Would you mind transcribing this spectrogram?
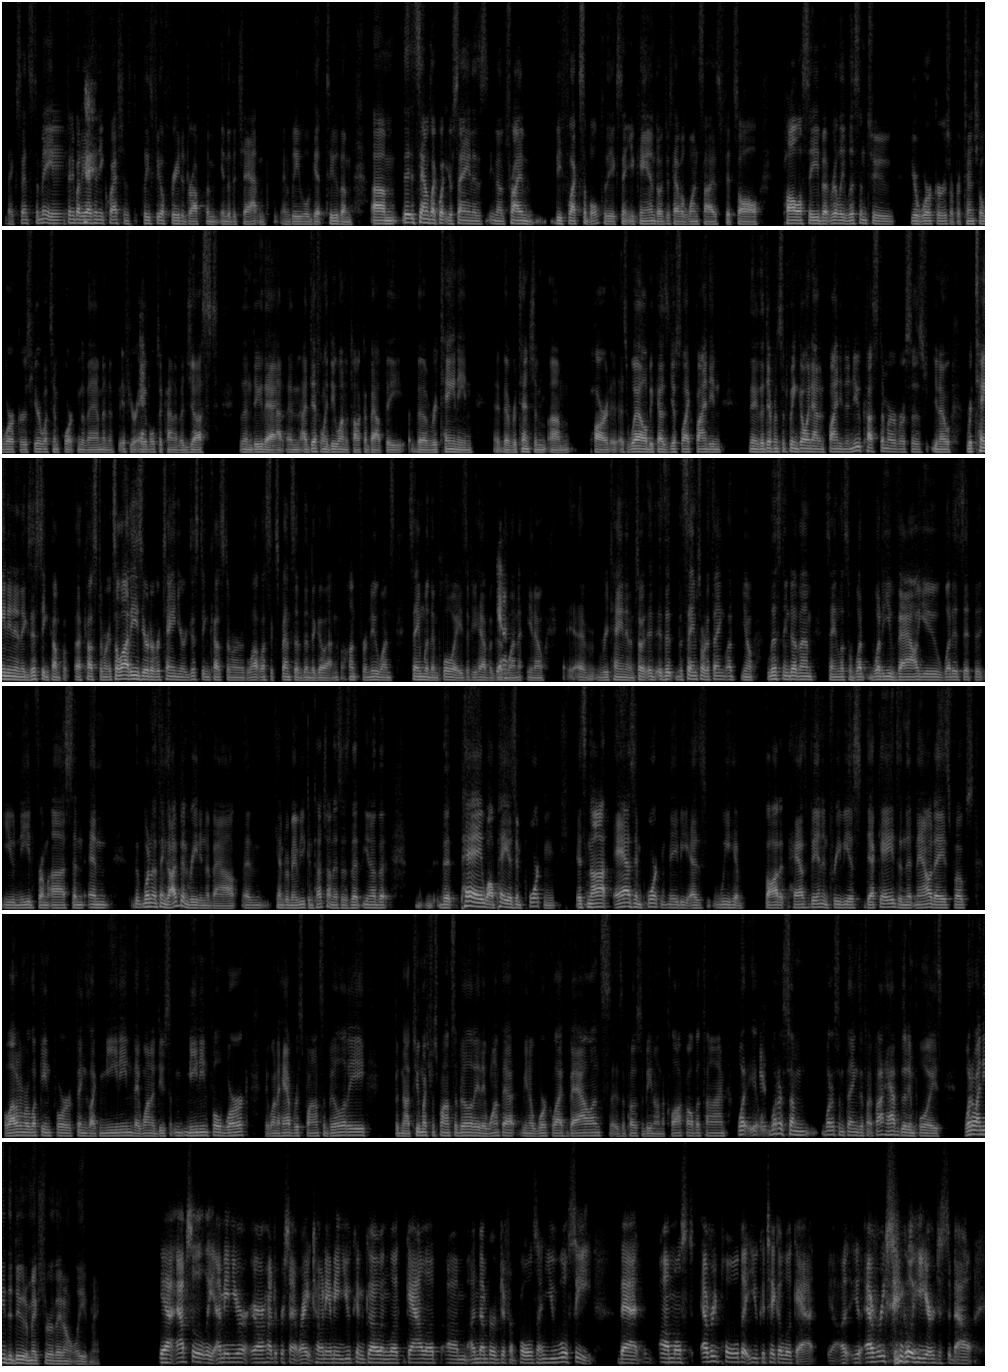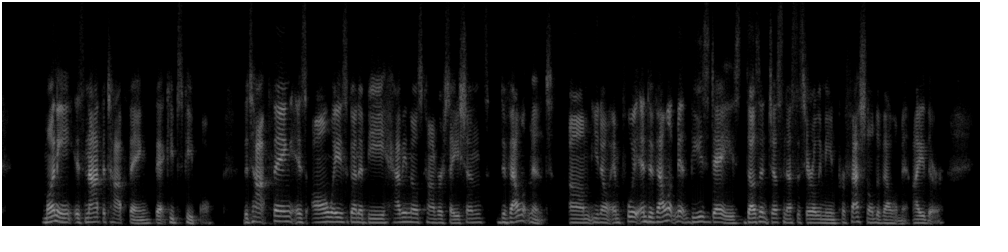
Makes sense to me. If anybody has any questions, please feel free to drop them into the chat and, and we will get to them. Um, it sounds like what you're saying is, you know, try and be flexible to the extent you can. Don't just have a one size fits all policy, but really listen to your workers or potential workers, hear what's important to them. And if, if you're able to kind of adjust, then do that. And I definitely do want to talk about the, the retaining, the retention um, part as well, because just like finding know, the difference between going out and finding a new customer versus you know retaining an existing com- customer. It's a lot easier to retain your existing customer a lot less expensive than to go out and hunt for new ones. Same with employees if you have a good yeah. one you know uh, retaining them. So is, is it the same sort of thing? You know listening to them saying listen what what do you value? What is it that you need from us? And and one of the things I've been reading about, and Kendra, maybe you can touch on this, is that you know that that pay, while pay is important, it's not as important maybe as we have thought it has been in previous decades and that nowadays folks a lot of them are looking for things like meaning. They want to do some meaningful work. They want to have responsibility but not too much responsibility. They want that you know work life balance as opposed to being on the clock all the time. What what are some what are some things if, if i have good employees what do i need to do to make sure they don't leave me? Yeah, absolutely. I mean, you're, you're 100% right, Tony. I mean, you can go and look Gallup, um, a number of different polls, and you will see that almost every poll that you could take a look at, uh, every single year, just about, money is not the top thing that keeps people. The top thing is always going to be having those conversations, development. Um, you know, employee and development these days doesn't just necessarily mean professional development either.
